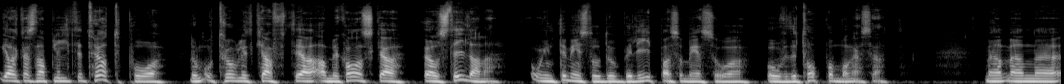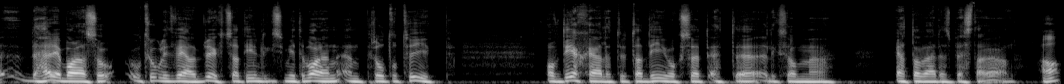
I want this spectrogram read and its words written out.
ganska snabbt bli lite trött på de otroligt kraftiga amerikanska ölstilarna. Och inte minst då dubbel-IPA som är så over the top på många sätt. Men, men eh, det här är bara så otroligt välbryggt så att det är liksom inte bara en, en prototyp av det skälet utan det är ju också ett, ett, eh, liksom, eh, ett av världens bästa öl. Ja,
